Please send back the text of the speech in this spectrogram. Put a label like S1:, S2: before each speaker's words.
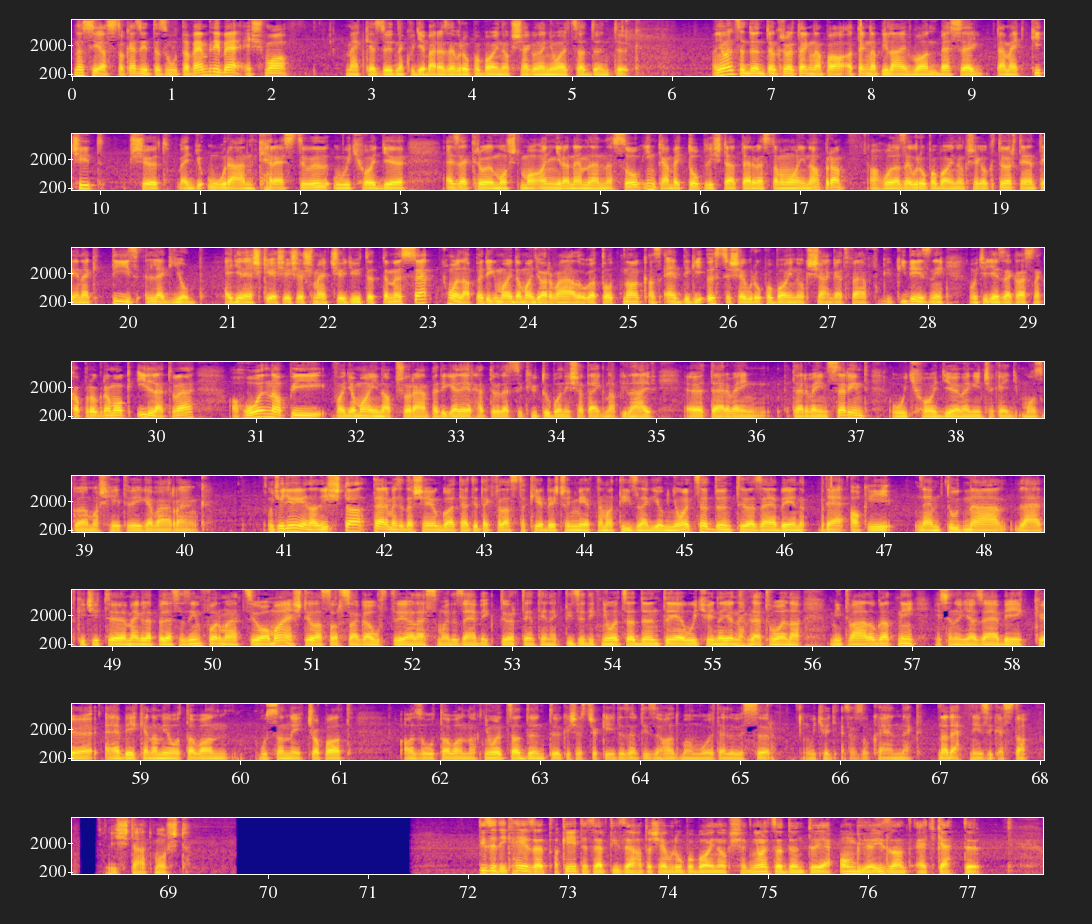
S1: Na sziasztok, ez itt az út a Wembleybe, és ma megkezdődnek ugyebár az Európa bajnokságon a nyolcad döntők. A nyolcad döntőkről tegnap a, a tegnapi live-ban beszéltem egy kicsit, sőt egy órán keresztül, úgyhogy ezekről most ma annyira nem lenne szó, inkább egy top listát terveztem a mai napra, ahol az Európa bajnokságok történetének 10 legjobb egyenes késéses meccsét gyűjtöttem össze, holnap pedig majd a magyar válogatottnak az eddigi összes Európa bajnokságát fel fogjuk idézni, úgyhogy ezek lesznek a programok, illetve a holnapi vagy a mai nap során pedig elérhető lesz itt Youtube-on is a tegnapi live terveim, terveim szerint, úgyhogy megint csak egy mozgalmas hétvége vár ránk. Úgyhogy jöjjön a lista, természetesen joggal tettétek fel azt a kérdést, hogy miért nem a 10 legjobb 8 döntő az EB-n, de aki nem tudná, lehet kicsit meglepő lesz az információ. A ma este Olaszország Ausztria lesz majd az EB történtének 10.-8. döntője, úgyhogy nagyon nem lett volna mit válogatni, hiszen ugye az EB-k, EB-ken amióta van 24 csapat, azóta vannak 8 döntők, és ez csak 2016-ban volt először, úgyhogy ez az oka ennek. Na de, nézzük ezt a listát most. Tizedik helyezett a 2016-as Európa-bajnokság 8 döntője, Anglia-Izland 1-2.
